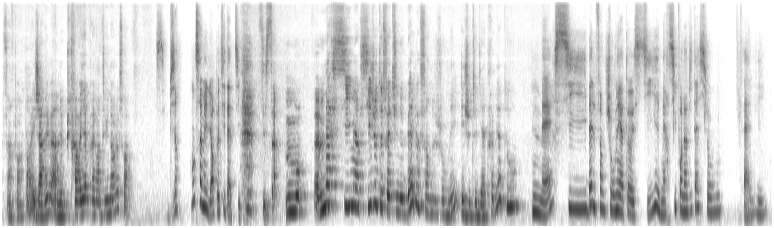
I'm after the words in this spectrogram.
C'est important. Et j'arrive à ne plus travailler après 21h le soir. C'est bien. on s'améliore petit à petit. C'est ça. Bon, euh, merci, merci. Je te souhaite une belle fin de journée et je te dis à très bientôt. Merci. Belle fin de journée à toi aussi et merci pour l'invitation. Salut.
